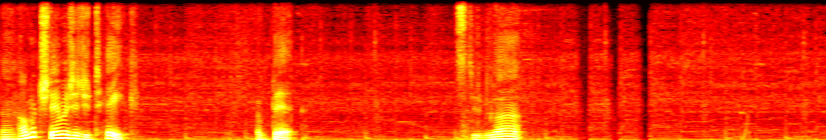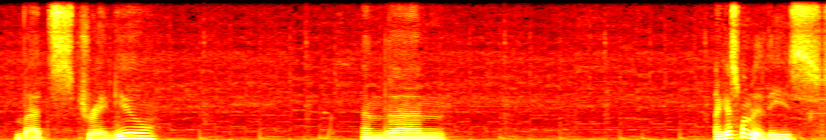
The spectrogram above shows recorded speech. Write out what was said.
Okay. How much damage did you take? A bit. Let's do that. Let's drain you. And then... I guess one of these.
